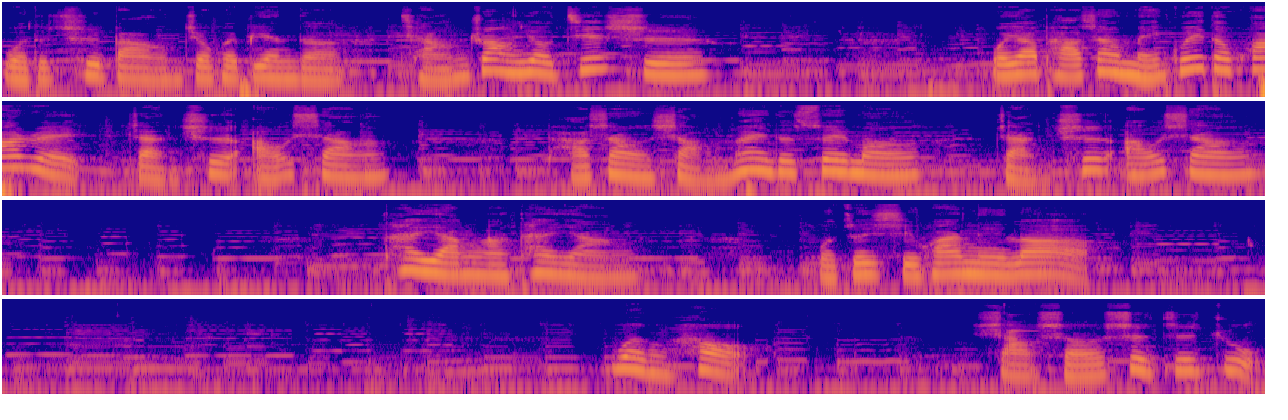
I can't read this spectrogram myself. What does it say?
我的翅膀就会变得强壮又结实。我要爬上玫瑰的花蕊，展翅翱翔；爬上小麦的穗芒，展翅翱翔。太阳啊，太阳，我最喜欢你了。问候，小蛇是支柱。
